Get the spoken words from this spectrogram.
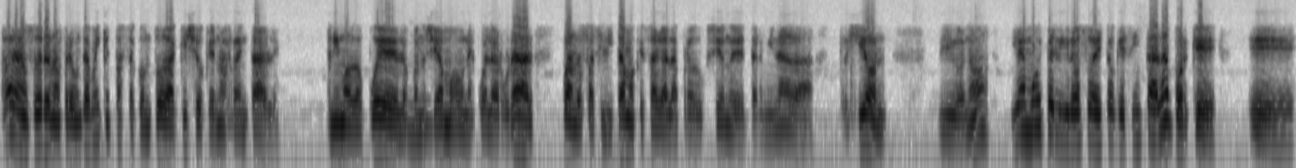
Ahora nosotros nos preguntamos, ¿y qué pasa con todo aquello que no es rentable? Venimos dos pueblos, cuando llegamos a una escuela rural, cuando facilitamos que salga la producción de determinada región, digo, ¿no? Y es muy peligroso esto que se instala porque eh,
